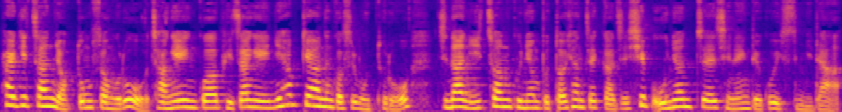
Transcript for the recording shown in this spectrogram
활기찬 역동성으로 장애인과 비장애인이 함께하는 것을 모토로 지난 2009년부터 현재까지 15년째 진행되고 있습니다.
